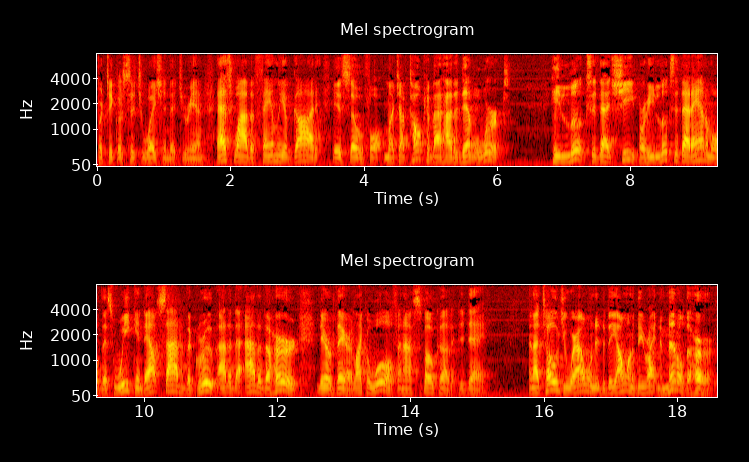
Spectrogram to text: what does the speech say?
particular situation that you're in. That's why the family of God is so much. I've talked about how the devil works. He looks at that sheep or he looks at that animal that's weakened outside of the group, out of the, out of the herd. They're there like a wolf, and I spoke of it today. And I told you where I wanted to be. I want to be right in the middle of the herd.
